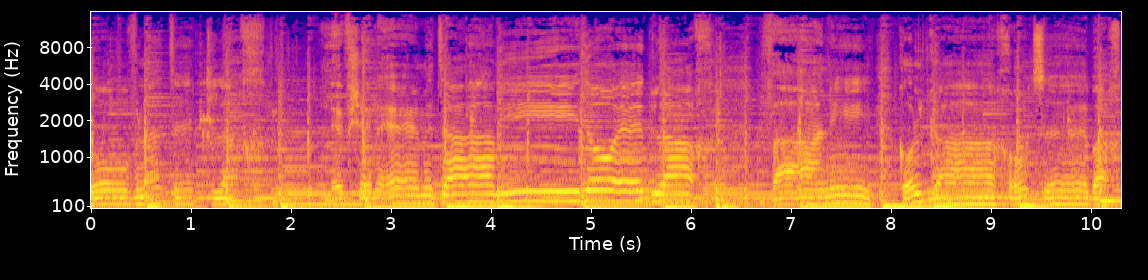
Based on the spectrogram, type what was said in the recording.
טוב לתת לך, לב של אם תמיד דואג לך, ואני כל כך רוצה בך,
